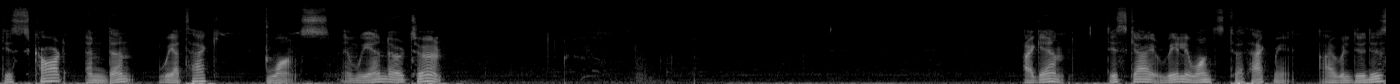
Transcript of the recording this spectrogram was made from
discard and then we attack once and we end our turn. Again, this guy really wants to attack me. I will do this.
